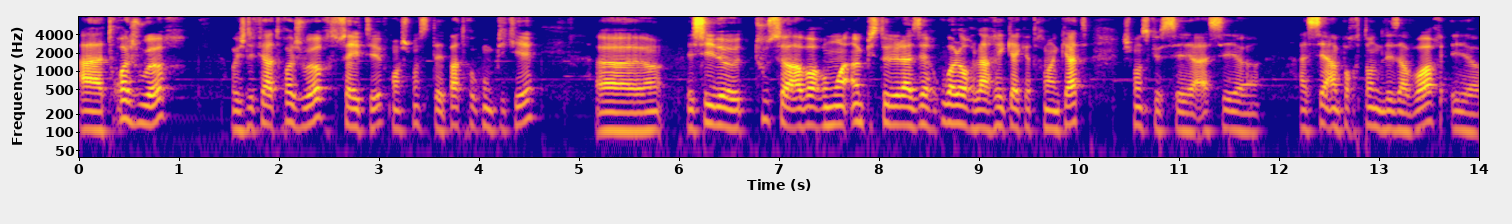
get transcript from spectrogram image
à trois joueurs. Je l'ai fait à trois joueurs, ça a été, franchement, c'était pas trop compliqué. Euh, essayez de tous avoir au moins un pistolet laser ou alors la Reka 84. Je pense que c'est assez, euh, assez important de les avoir et... Euh,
